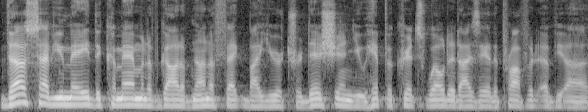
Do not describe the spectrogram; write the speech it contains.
Thus have you made the commandment of God of none effect by your tradition. You hypocrites, well did Isaiah the prophet of uh,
